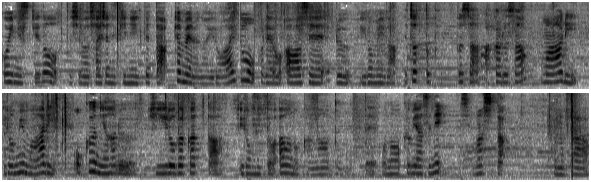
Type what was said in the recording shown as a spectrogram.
こいいんですけど私は最初に気に入ってたキャメルの色合いとこれを合わせる色味がちょっとプさ明るさもあり色味もあり奥にある黄色がかった色味と合うのかなと思ってこの組み合わせにしました。このさ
